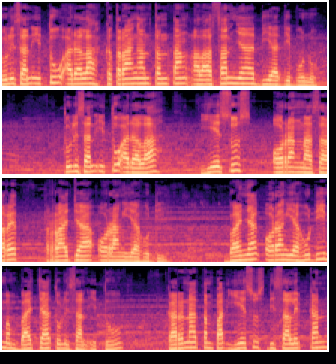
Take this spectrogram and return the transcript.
Tulisan itu adalah keterangan tentang alasannya dia dibunuh. Tulisan itu adalah Yesus orang Nazaret, raja orang Yahudi. Banyak orang Yahudi membaca tulisan itu karena tempat Yesus disalibkan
